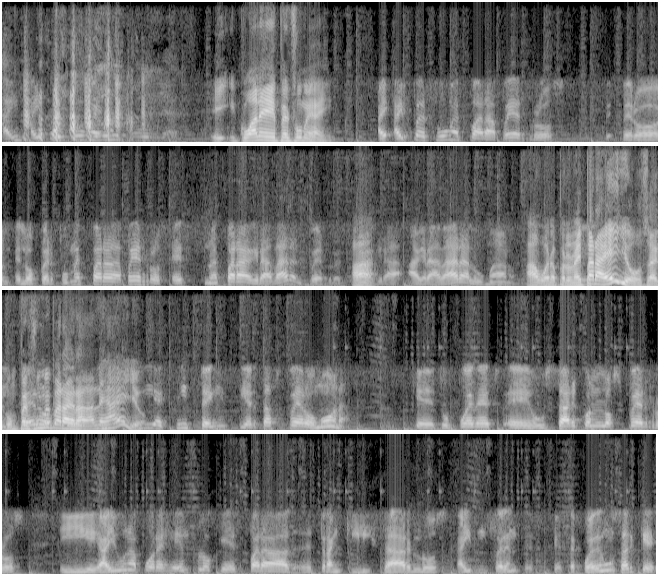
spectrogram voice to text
hay- hay perfumes, ¿Y cuáles perfumes hay? hay- hay perfumes para perros, pero los perfumes para perros es no es para agradar al perro, es para Ah. agra- agradar al humano. Ah, bueno, pero no hay para ellos. O sea, que un perfume para agradarles a sí ellos. existen ciertas feromonas que tú puedes eh, usar con los perros y hay una, por ejemplo, que es para eh, tranquilizarlos. Hay diferentes que se pueden usar que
